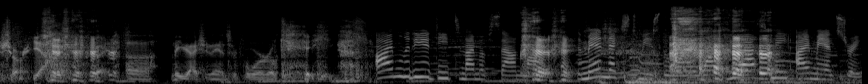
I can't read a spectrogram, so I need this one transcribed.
sure, yeah. Right. Uh, maybe I should answer for her, okay? I'm Lydia Deetz and I'm of sound mind. The man next to me is the one I want. You ask me, I'm answering.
